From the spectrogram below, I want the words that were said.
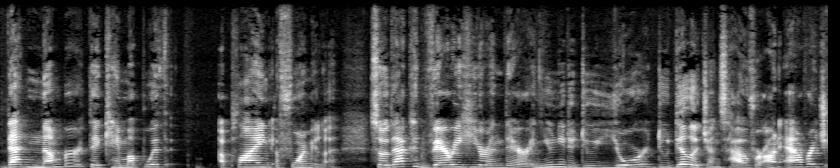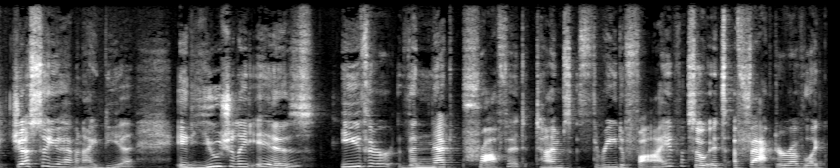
That number they came up with applying a formula. So that could vary here and there, and you need to do your due diligence. However, on average, just so you have an idea, it usually is either the net profit times three to five. So it's a factor of like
